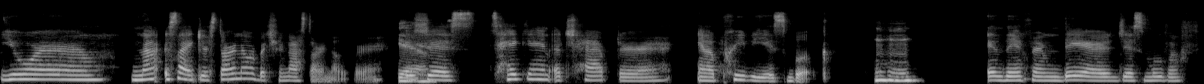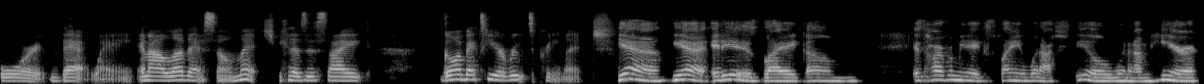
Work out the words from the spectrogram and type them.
you're not, it's like you're starting over, but you're not starting over. Yeah. It's just taking a chapter in a previous book. Mm-hmm. And then from there, just moving forward that way. And I love that so much because it's like going back to your roots pretty much. Yeah, yeah, it is. Like, um, it's hard for me to explain what I feel when I'm here.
